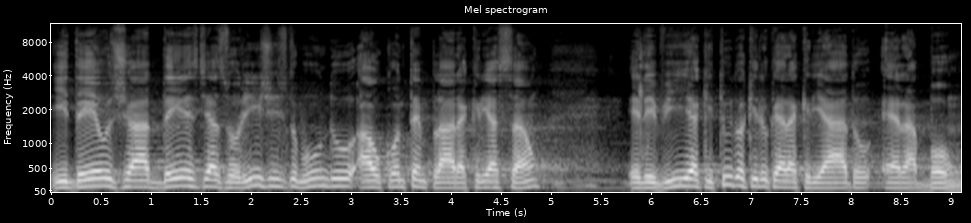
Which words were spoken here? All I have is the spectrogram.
E Deus, já desde as origens do mundo, ao contemplar a criação, ele via que tudo aquilo que era criado era bom.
